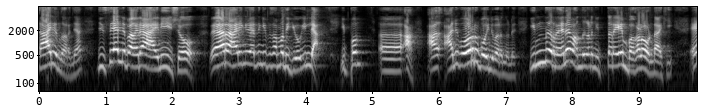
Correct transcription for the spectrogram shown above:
കാര്യം എന്ന് പറഞ്ഞാൽ ജിസേലിന് പകരം അനീഷോ വേറെ ആരെങ്കിലും ആയിരുന്നെങ്കിൽ ഇപ്പം സമ്മതിക്കുമോ ഇല്ല. ഇപ്പം ആ, അനു വേറൊരു പോയിന്റ് പറയുന്നുണ്ട്. ഇന്ന് റെന വന്നു കിടന്ന് ഇത്രയും ബഹളം ഉണ്ടാക്കി. ഏ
